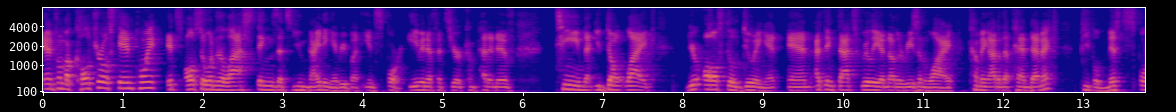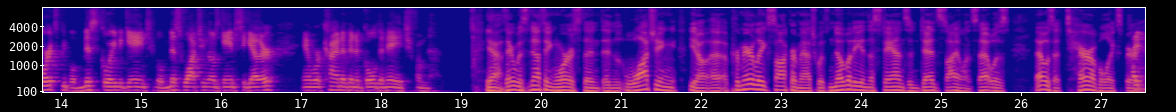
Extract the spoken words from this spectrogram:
And from a cultural standpoint it's also one of the last things that's uniting everybody in sport even if it's your competitive team that you don't like you're all still doing it. And i think that's really another reason why coming out of the pandemic people missed sports people missed going to games people missed watching those games together. And we're kind of in a golden age from that yeah, there was nothing worse than, than watching, you know, a, Premier League soccer match with nobody in the stands and dead silence. That was that was a terrible experience.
